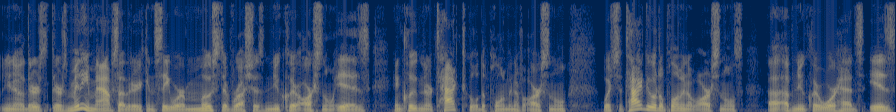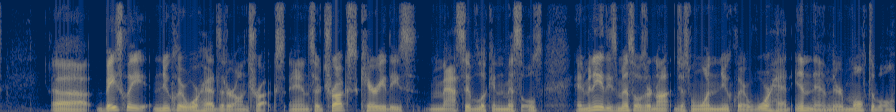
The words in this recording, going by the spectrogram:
you know there's there's many maps out there you can see where most of Russia's nuclear arsenal is, including their tactical deployment of arsenal, which the tactical deployment of arsenals uh, of nuclear warheads is uh, basically nuclear warheads that are on trucks. And so trucks carry these massive looking missiles. And many of these missiles are not just one nuclear warhead in them, they're multiple.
